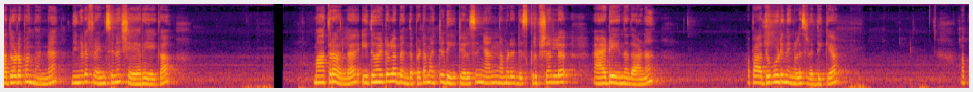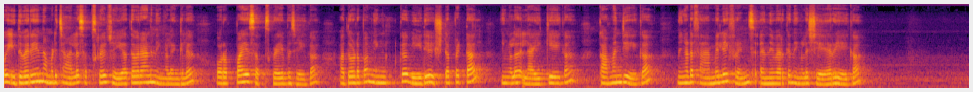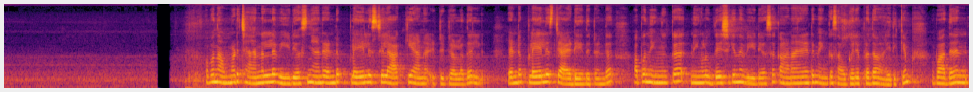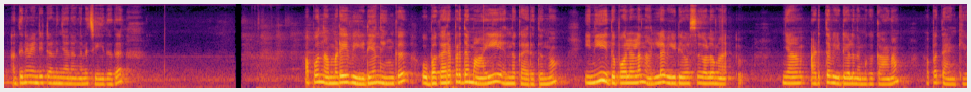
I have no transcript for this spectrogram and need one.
അതോടൊപ്പം തന്നെ നിങ്ങളുടെ ഫ്രണ്ട്സിന് ഷെയർ ചെയ്യുക. മാത്രമല്ല ഇതുമായിട്ടുള്ള ബന്ധപ്പെട്ട മറ്റ് ഡീറ്റെയിൽസ് ഞാൻ നമ്മുടെ ഡിസ്ക്രിപ്ഷനിൽ ആഡ് ചെയ്യുന്നതാണ്. അപ്പോൾ അതുകൂടി നിങ്ങൾ ശ്രദ്ധിക്കുക. അപ്പോൾ ഇതുവരെയും നമ്മുടെ ചാനൽ സബ്സ്ക്രൈബ് ചെയ്യാത്തവരാണ് നിങ്ങളെങ്കിൽ ഉറപ്പായി സബ്സ്ക്രൈബ് ചെയ്യുക. അതോടൊപ്പം നിങ്ങൾക്ക് വീഡിയോ ഇഷ്ടപ്പെട്ടാൽ നിങ്ങൾ ലൈക്ക് ചെയ്യുക കമന്റ് ചെയ്യുക നിങ്ങളുടെ ഫാമിലി ഫ്രണ്ട്സ് എന്നിവർക്ക് നിങ്ങൾ ഷെയർ ചെയ്യുക. അപ്പോൾ നമ്മുടെ ചാനലിലെ വീഡിയോസ് ഞാൻ രണ്ട് പ്ലേ ലിസ്റ്റിലാക്കിയാണ് ഇട്ടിട്ടുള്ളത്. രണ്ട് പ്ലേലിസ്റ്റ് ആഡ് ചെയ്തിട്ടുണ്ട്. അപ്പോൾ നിങ്ങൾക്ക് നിങ്ങൾ ഉദ്ദേശിക്കുന്ന വീഡിയോസ് കാണാനായിട്ട് നിങ്ങൾക്ക് സൗകര്യപ്രദമായിരിക്കും. അപ്പോൾ അതിന് അതിന് വേണ്ടിയിട്ടാണ് ഞാൻ അങ്ങനെ ചെയ്തത്. അപ്പോൾ നമ്മുടെ ഈ വീഡിയോ നിങ്ങൾക്ക് ഉപകാരപ്രദമായി എന്ന് കരുതുന്നു. ഇനി ഇതുപോലെയുള്ള നല്ല വീഡിയോസുകളുമായി ഞാൻ അടുത്ത വീഡിയോയിൽ നമുക്ക് കാണാം. അപ്പോൾ താങ്ക്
